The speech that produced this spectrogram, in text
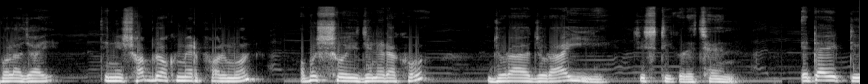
বলা যায়, তিনি সব রকমের ফলমূল অবশ্যই জেনে রাখো, জোড়া জোড়াই সৃষ্টি করেছেন। এটা একটি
